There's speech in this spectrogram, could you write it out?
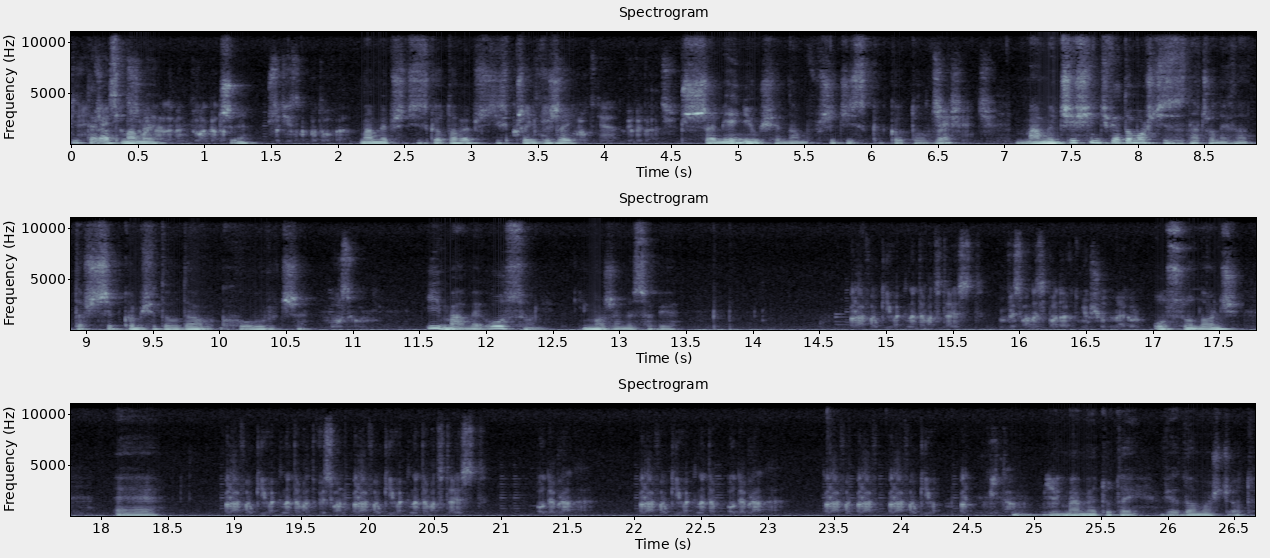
I teraz mamy- czy- Przycisk gotowy. Mamy przycisk gotowy, przycisk przejść wyżej. Przemienił się nam w przycisk gotowe. 10. Mamy 10 wiadomości zaznaczonych na to. Szybko mi się to udało, kurczę. I mamy usuń. I możemy sobie Rafał Kiwak na temat test. Wysłany spada w dniu 7. usunąć. E, Rafał Kiwak na temat wysłany. Rafał Kiwak na temat test. Odebrane. Rafał Kiwak na temat odebrane. Rafał, Rafał, Rafał Kiwak. Witam. Mamy tutaj wiadomość od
